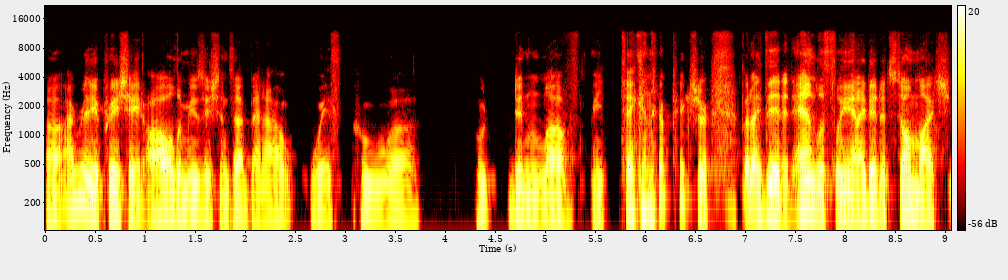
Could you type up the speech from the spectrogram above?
Uh, I really appreciate all the musicians I've been out with who uh, who didn't love me taking their picture, but I did it endlessly, and I did it so much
